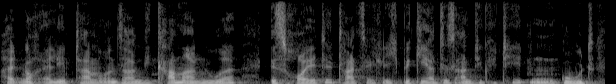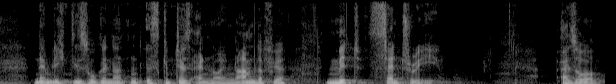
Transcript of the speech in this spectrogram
halt noch erlebt haben und sagen, wie kann man nur, ist heute tatsächlich begehrtes Antiquitätengut nämlich die sogenannten, es gibt jetzt einen neuen Namen dafür, Mid-Century. Also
